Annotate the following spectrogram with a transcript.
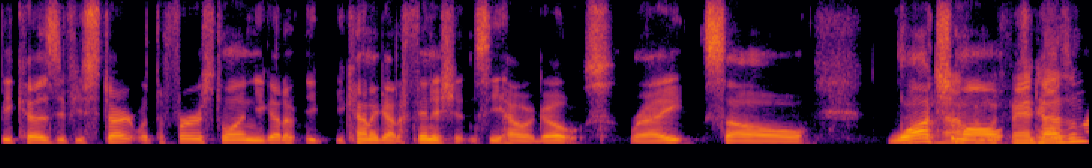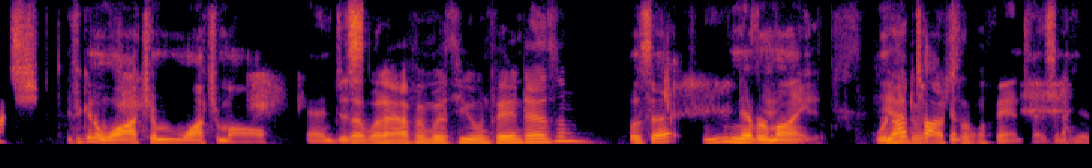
because if you start with the first one, you gotta you, you kind of got to finish it and see how it goes, right? So watch them all. with If you're, gonna Phantasm? watch, if you're gonna watch them, watch them all, and Is just that what happened with you in Phantasm? what's that? You never mind. We're you not to talking about Phantasm here.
